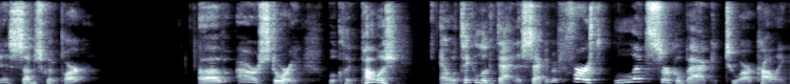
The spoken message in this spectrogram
in a subsequent part of our story. We'll click publish and we'll take a look at that in a second. But first, let's circle back to our colleague.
